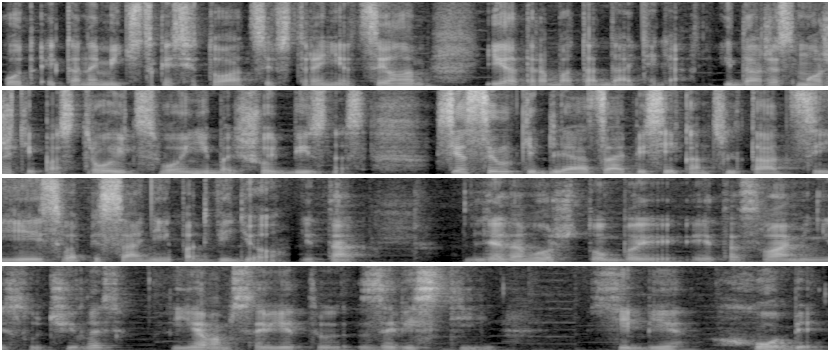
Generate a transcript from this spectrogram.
от экономической ситуации в стране в целом и от работодателя. И даже сможете построить свой небольшой бизнес. Все ссылки для записи и консультаций есть в описании под видео. Итак, для того, чтобы это с вами не случилось, я вам советую завести себе хобби,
